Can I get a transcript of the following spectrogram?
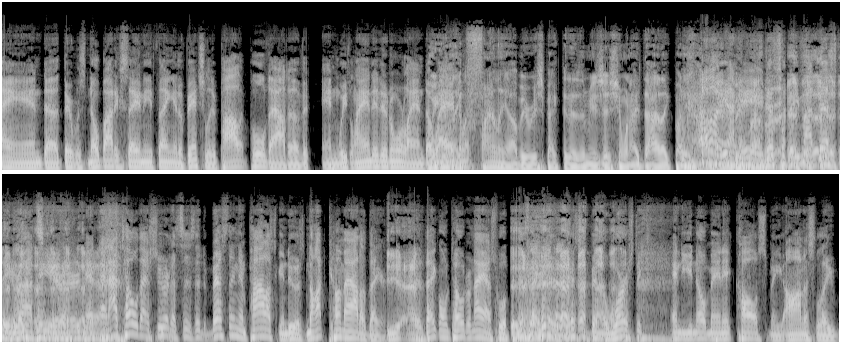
And uh, there was nobody saying anything. And eventually, the pilot pulled out of it, and we landed in Orlando. You like, finally, I'll be respected as a musician when I die, like Buddy Holly. Oh yeah, hey, this will be my destiny right here. And, and I told that stewardess, I said, the best thing them pilots can do is not come out of there. Yeah. They're going to tote an ass whooping if they do. This has been the worst. ex- And do you know, man, it cost me, honestly,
